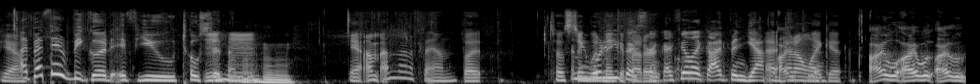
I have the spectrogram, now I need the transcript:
Yeah. I bet they would be good if you toasted Mm-hmm. them. yeah, I'm, I'm not a fan, but I mean, would what do make you it guys better. think? I feel like I've been yapping. I, I don't like it. I, I, was- I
